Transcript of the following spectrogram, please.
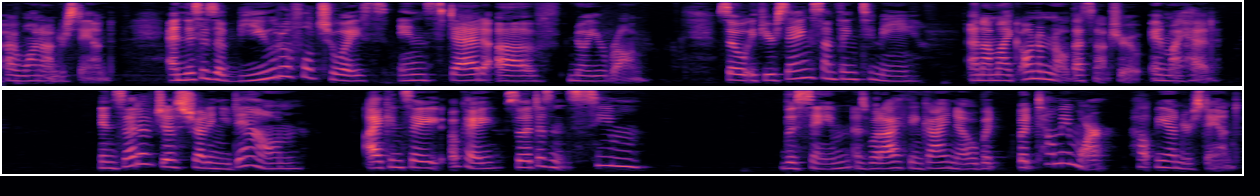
I want to understand. And this is a beautiful choice instead of no, you're wrong. So if you're saying something to me and I'm like, oh, no, no, that's not true in my head, instead of just shutting you down, I can say, okay, so that doesn't seem the same as what I think I know, but but tell me more. Help me understand.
